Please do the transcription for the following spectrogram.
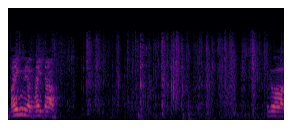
마이금이랑 다 있다. 이리 와.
